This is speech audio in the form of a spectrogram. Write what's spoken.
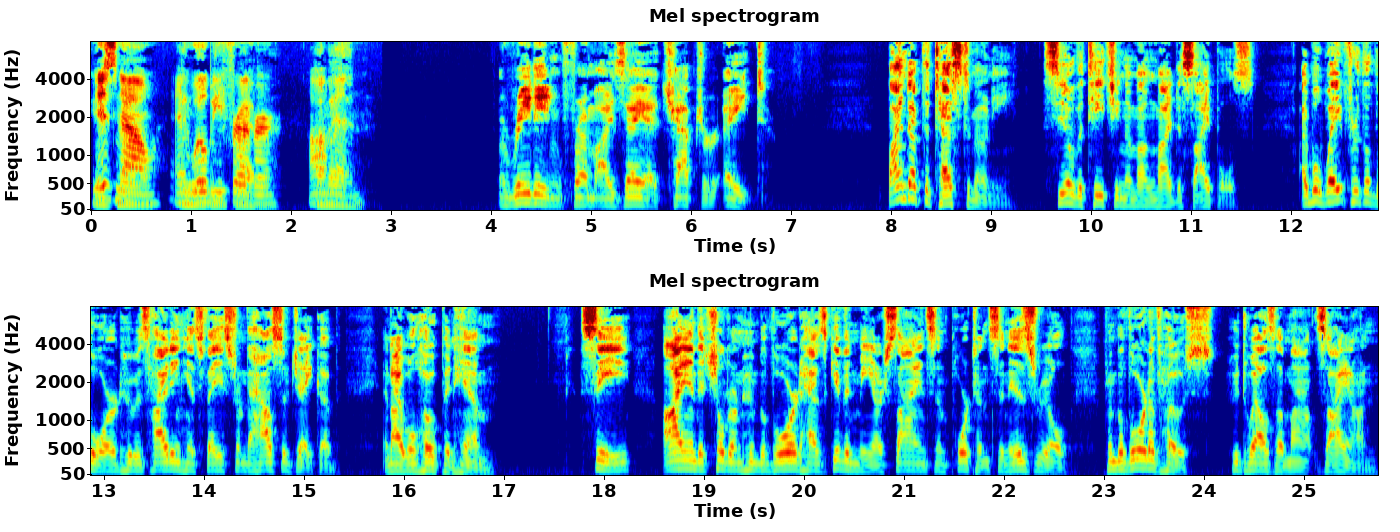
is now, and will be forever. Amen. A reading from Isaiah chapter 8. Bind up the testimony, seal the teaching among my disciples. I will wait for the Lord, who is hiding his face from the house of Jacob, and I will hope in him. See, I and the children whom the Lord has given me are signs and portents in Israel from the Lord of hosts, who dwells on Mount Zion.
